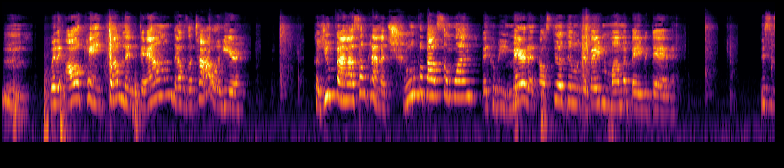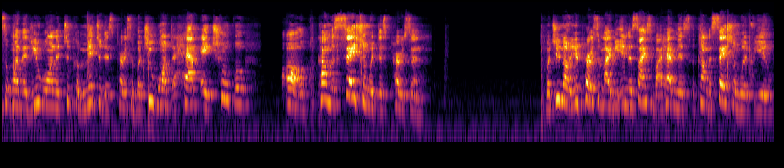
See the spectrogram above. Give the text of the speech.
Hmm. But it all came crumbling down. There was a tower here. Because you find out some kind of truth about someone that could be married or still dealing with their baby mama, baby daddy. This is the one that you wanted to commit to this person, but you want to have a truthful uh, conversation with this person. But you know, your person might be indecisive about having this conversation with you,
